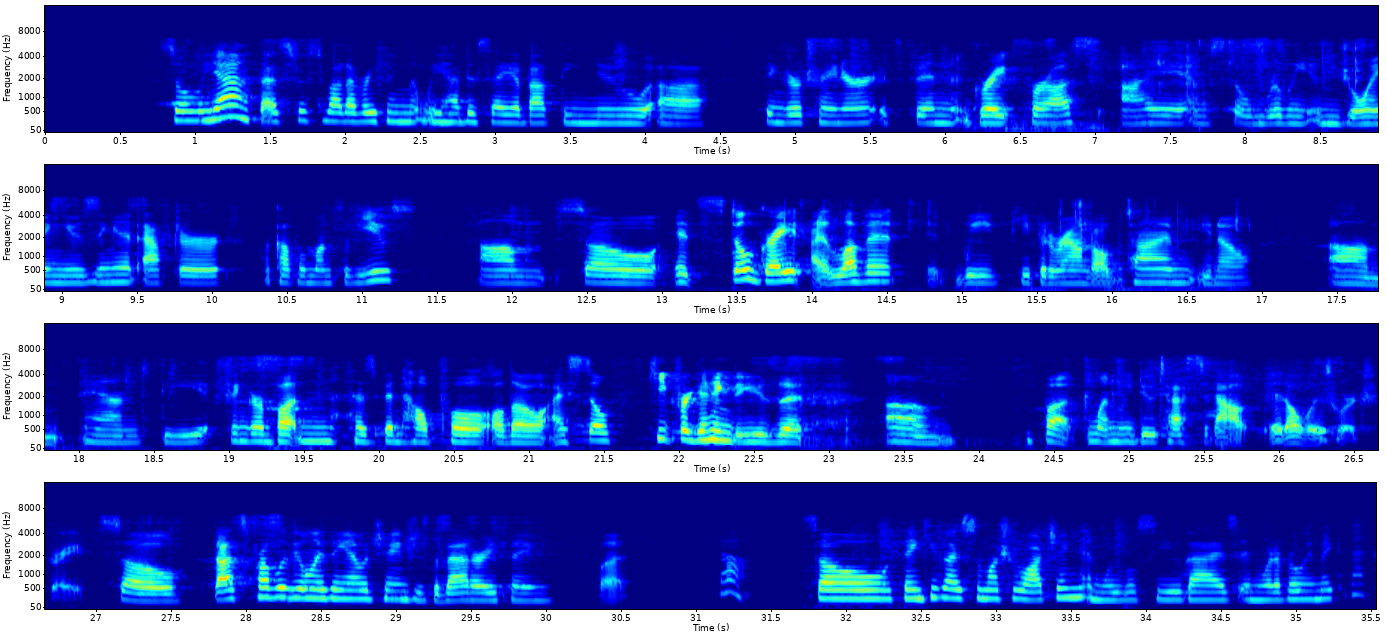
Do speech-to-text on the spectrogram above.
So yeah, that's just about everything that we had to say about the new uh, finger trainer. It's been great for us. I am still really enjoying using it after a couple months of use. Um, so it's still great. I love it. it. We keep it around all the time, you know. Um, and the finger button has been helpful, although I still keep forgetting to use it. Um, but when we do test it out, it always works great. So that's probably the only thing I would change is the battery thing. But yeah. So thank you guys so much for watching, and we will see you guys in whatever we make next.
